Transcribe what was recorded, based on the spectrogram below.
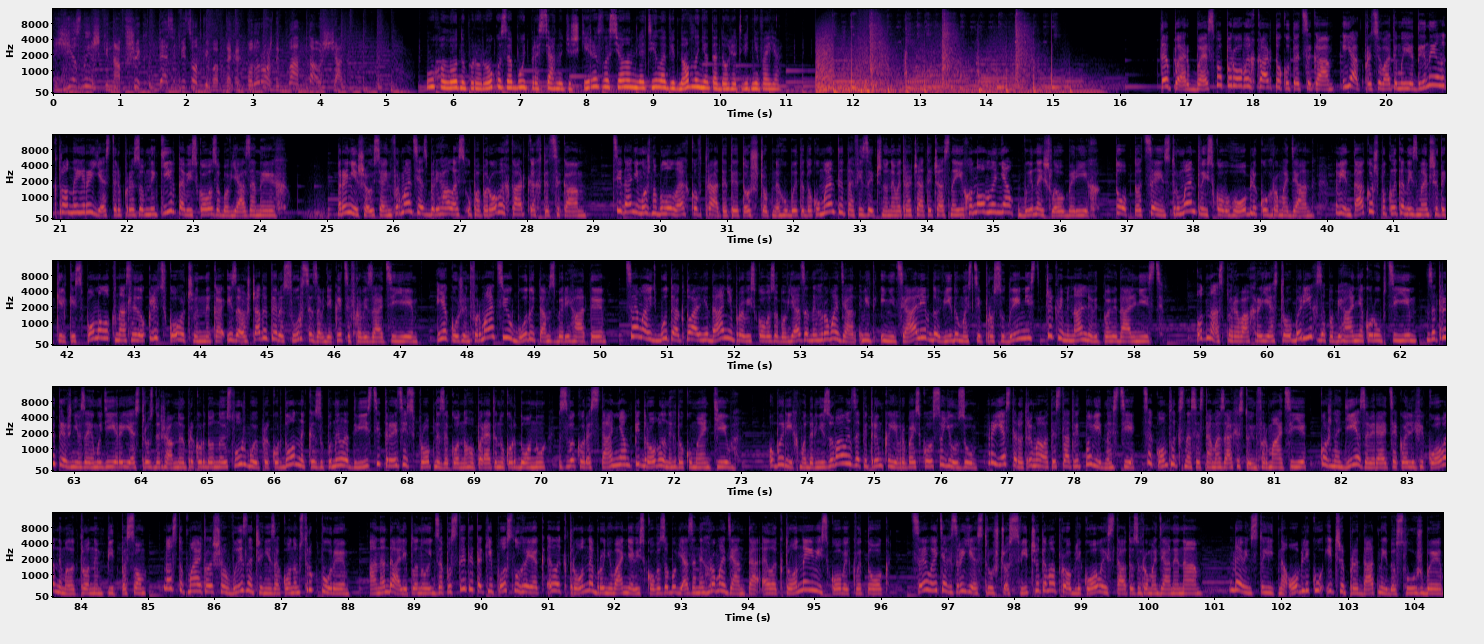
Є знижки на пшик 10% в аптеках подорожник, бам та ощад. У холодну пору року забудь про стягнуті шкіри з лосьоном для тіла відновлення та догляд від нівея. Тепер без паперових карток у ТЦК. Як працюватиме єдиний електронний реєстр призовників та військовозобов'язаних? Раніше уся інформація зберігалась у паперових картках ТЦК. Ці дані можна було легко втратити, тож, щоб не губити документи та фізично не витрачати час на їх оновлення, винайшли оберіг. Тобто це інструмент військового обліку громадян. Він також покликаний зменшити кількість помилок внаслідок людського чинника і заощадити ресурси завдяки цифровізації. Яку ж інформацію будуть там зберігати? Це мають бути актуальні дані про військовозобов'язаних громадян від ініціалів до відомості про судимість чи кримінальну відповідальність. Одна з переваг реєстру оберіг запобігання корупції. За три тижні взаємодії реєстру з Державною прикордонною службою прикордонники зупинили 230 спроб незаконного перетину кордону з використанням підроблених документів. Оберіг модернізували за підтримки Європейського союзу. Реєстр отримав атестат відповідності. Це комплексна система захисту інформації. Кожна дія завіряється кваліфікованим електронним підписом. Доступ мають лише визначені законом структури. А надалі планують запустити такі послуги, як електронне бронювання військовозобов'язаних громадян та електронний військовий квиток. Це витяг з реєстру, що свідчитиме про обліковий статус громадянина, де він стоїть на обліку і чи придатний до служби.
